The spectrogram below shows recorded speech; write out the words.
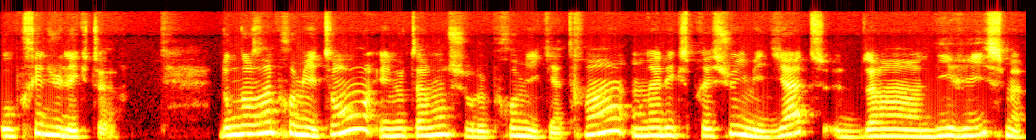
auprès du lecteur. Donc, dans un premier temps, et notamment sur le premier quatrain, on a l'expression immédiate d'un lyrisme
